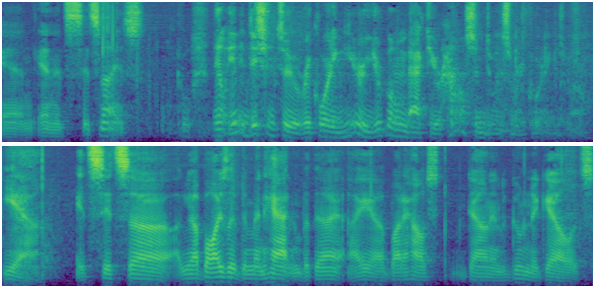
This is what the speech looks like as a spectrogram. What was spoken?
and and it's it's nice." Cool. Now, in addition to recording here, you're going back to your house and doing some recording as well. Yeah, it's it's. Uh, you know, I've always lived in Manhattan, but then I, I uh, bought a house down in Laguna Niguel. It's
